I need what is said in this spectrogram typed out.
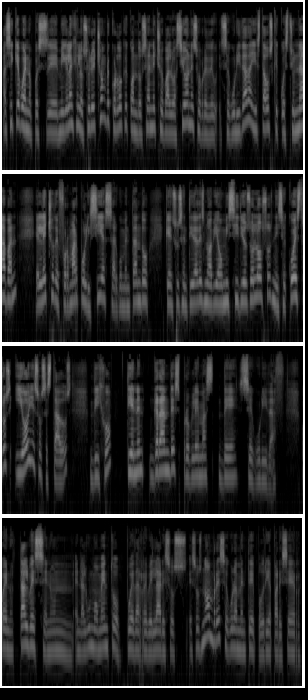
Así que bueno, pues eh, Miguel Ángel Osorio Chong recordó que cuando se han hecho evaluaciones sobre seguridad hay estados que cuestionaban el hecho de formar policías argumentando que en sus entidades no había homicidios dolosos ni secuestros y hoy esos estados dijo tienen grandes problemas de seguridad. Bueno, tal vez en un en algún momento pueda revelar esos esos nombres, seguramente podría aparecer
